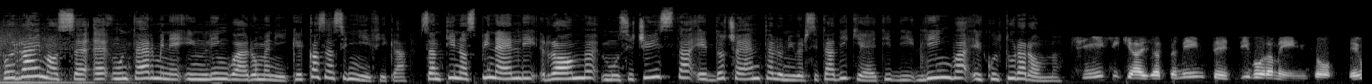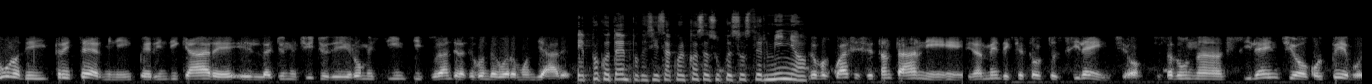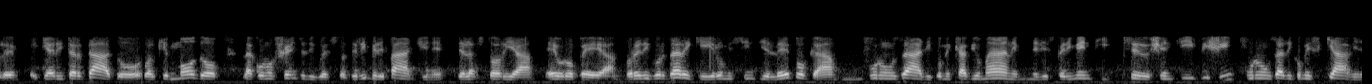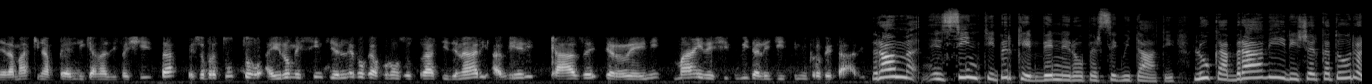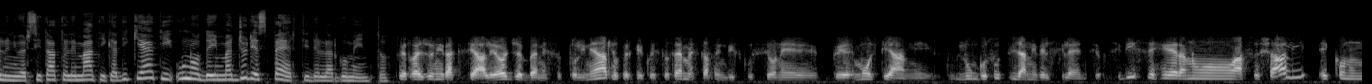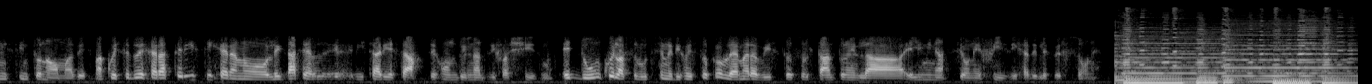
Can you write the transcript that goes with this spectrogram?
Porraimos è un termine in lingua romani. Che cosa significa? Santino Spinelli, rom, musicista e docente all'Università di Chieti di Lingua e Cultura Rom. Significa esattamente divoramento, è uno dei tre termini per indicare il genocidio dei rom estinti durante la seconda guerra mondiale. È poco tempo che si sa qualcosa su questo sterminio? Dopo quasi 70 anni finalmente si è tolto il silenzio, c'è stato un silenzio colpevole che ha ritardato in qualche modo la conoscenza di queste terribili pagine della storia europea. Vorrei ricordare che i rom estinti dell'epoca furono usati come cavi umani negli esperimenti pseudoscientifici, furono usati come schiavi nella macchina bellica nazifascista e soprattutto ai rom estinti dell'epoca furono sottratti denari, averi, case, terreni, mai restituiti ai legittimi proprietari. Rom e Sinti perché vennero perseguitati? Luca Bravi, ricercatore all'Università Telematica di Chieti, uno dei maggiori esperti dell'argomento. Per ragioni razziali, oggi è bene sottolinearlo perché questo tema è stato in discussione per molti anni, lungo tutti gli anni del silenzio. Si disse che erano asociali e con un istinto nomade, ma queste due caratteristiche erano legate all'ereditarietà secondo il nazifascismo e dunque la soluzione di questo problema era vista soltanto nella eliminazione fisica delle persone.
